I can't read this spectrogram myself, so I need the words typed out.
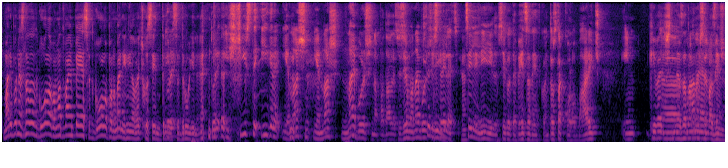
Maribor ne zna dati gola, pa ima 52 golov, pa na meni nima več kot 37, Torej- drugi ne. Torej, iz čiste igre je naš, je naš najboljši napadalec, oziroma najboljši Celi ligi, strelec ja. v celi ligi dosegel 9 zadetkov in to sta Kolobarič in ki več eh, ne zadane Vojvošinovič. bazena.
